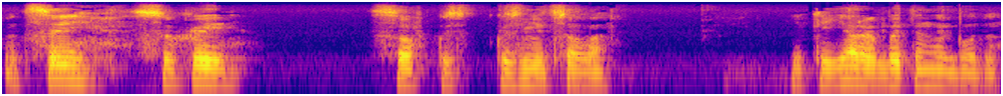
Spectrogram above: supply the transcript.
Оцей сухий сов Кузнєцова, який я робити не буду.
